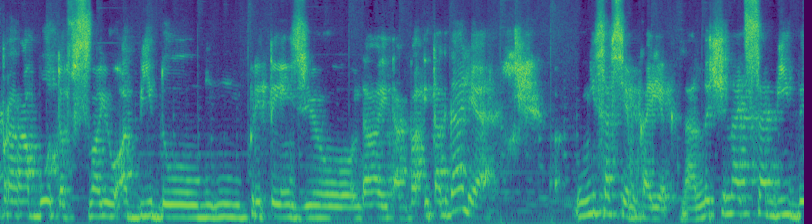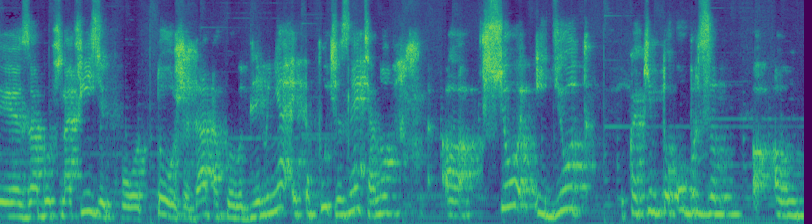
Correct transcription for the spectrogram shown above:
проработав свою обиду, претензию да, и, так, и так далее, не совсем корректно. Начинать с обиды, забыв на физику, тоже, да, такой вот. Для меня это путь, вы знаете, оно э, все идет каким-то образом э,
